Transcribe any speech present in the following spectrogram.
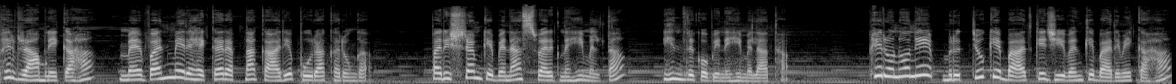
फिर राम ने कहा, मैं वन में रहकर अपना कार्य पूरा करूँगा। परिश्रम के बिना स्वर्ग नहीं मिलता, इंद्र को भी नहीं मिला था। फिर उन्होंने मृत्यु के बाद के जीवन के बारे में कहा,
